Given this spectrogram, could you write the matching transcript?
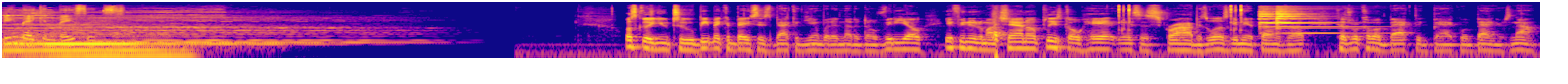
Be making basics. What's good YouTube? Beatmaking Basics back again with another dope video. If you're new to my channel, please go ahead and subscribe as well as give me a thumbs up because we're coming back to back with bangers. Now,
